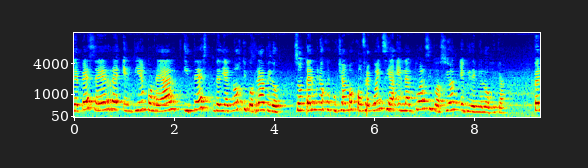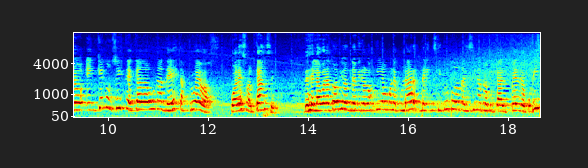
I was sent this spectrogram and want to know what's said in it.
de PCR en tiempo real y test de diagnóstico rápido son términos que escuchamos con frecuencia en la actual situación epidemiológica. Pero ¿en qué consiste cada una de estas pruebas? ¿Cuál es su alcance? Desde el Laboratorio de Virología Molecular del Instituto de Medicina Tropical Pedro Curí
